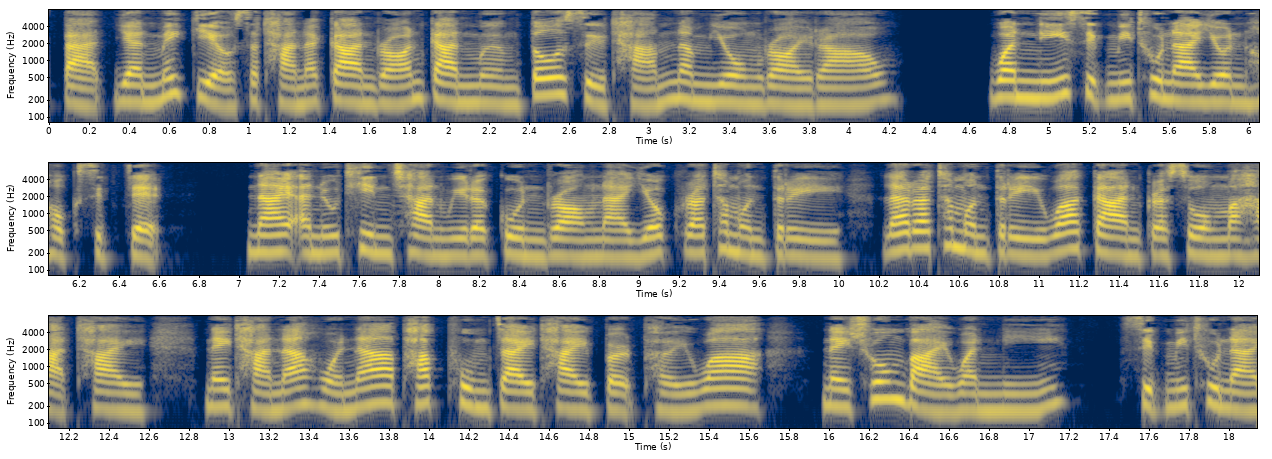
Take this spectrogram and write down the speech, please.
68 ยันไม่เกี่ยวสถานการณ์ร้อนการเมืองโต้สื่อถามนำโยงรอยร้าว วันนี้ 10 มิถุนายน 67 นายอนุทินชาญวีรกุลรองนายกรัฐมนตรี และรัฐมนตรีว่าการกระทรวงมหาดไทย ในฐานะหัวหน้าพักภูมิใจไทยเปิดเผยว่า ในช่วงบ่ายวันนี้ 10 มิถุนา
